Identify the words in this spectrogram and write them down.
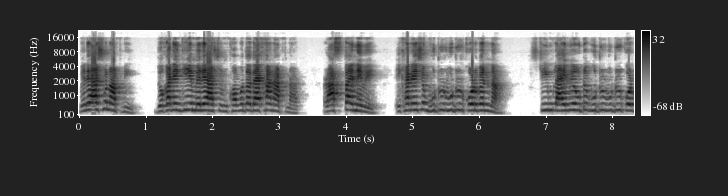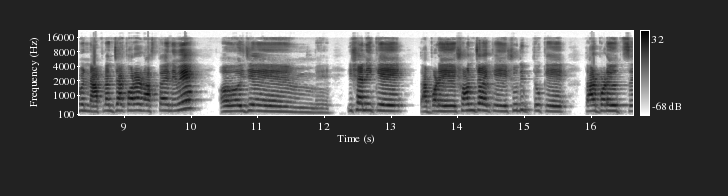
মেরে আসুন আপনি। দোকানে গিয়ে মেরে আসুন। ক্ষমতা দেখান আপনার। রাস্তায় নেমে। এখানে এসে ভুটুর ভুটুর করবেন না। স্ট্রিম লাইভে উঠে ভুটুর ভুটুর করবেন না। আপনার যা করার রাস্তায় নেমে ওই যে ঈশানীকে, তারপরে সঞ্জয়কে, সুদীপ্তকে, তারপরে হচ্ছে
